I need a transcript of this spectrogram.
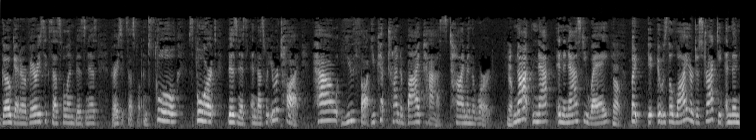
go getter, very successful in business, very successful in school, sports, business, and that's what you were taught, how you thought you kept trying to bypass time in the Word? Yep. Not na- in a nasty way, No. but it, it was the liar distracting. And then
